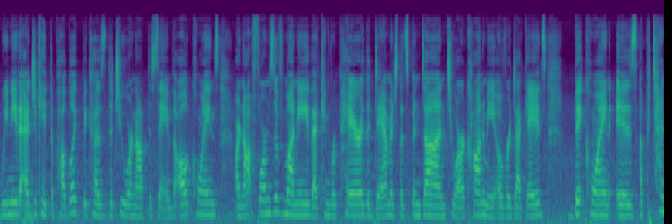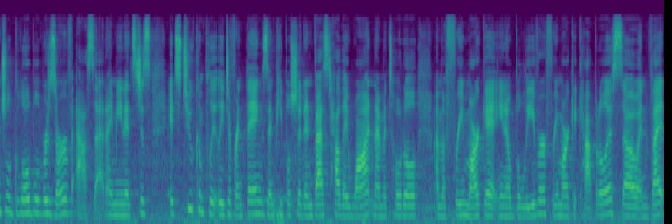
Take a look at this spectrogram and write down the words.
we need to educate the public because the two are not the same. The altcoins are not forms of money that can repair the damage that's been done to our economy over decades. Bitcoin is a potential global reserve asset. I mean, it's just it's two completely different things and people should invest how they want and I'm a total I'm a free market, you know, believer, free market capitalist. So invest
